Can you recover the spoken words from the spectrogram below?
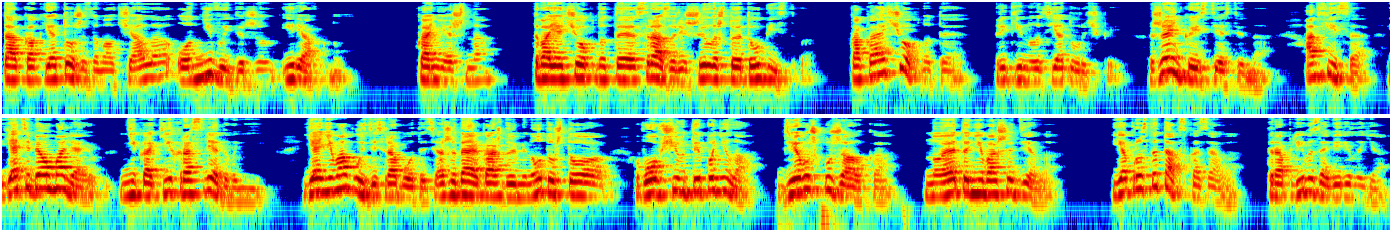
Так как я тоже замолчала, он не выдержал и рявкнул. «Конечно, твоя чокнутая сразу решила, что это убийство». «Какая чокнутая?» – прикинулась я дурочкой. «Женька, естественно. Анфиса, я тебя умоляю, никаких расследований. Я не могу здесь работать, ожидая каждую минуту, что... В общем, ты поняла. Девушку жалко, но это не ваше дело. Я просто так сказала, торопливо заверила я.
